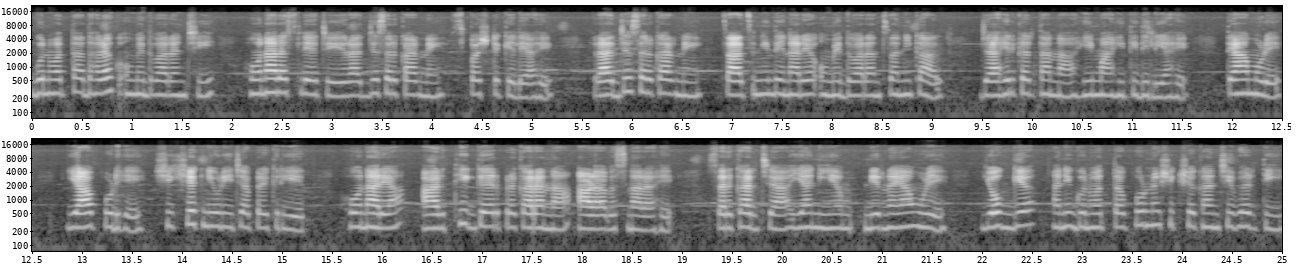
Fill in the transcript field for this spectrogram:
गुणवत्ताधारक उमेदवारांची होणार असल्याचे राज्य सरकारने स्पष्ट केले आहे. राज्य सरकारने चाचणी देणाऱ्या उमेदवारांचा निकाल जाहीर करताना ही माहिती दिली आहे. त्यामुळे यापुढे शिक्षक निवडीच्या प्रक्रियेत होणाऱ्या आर्थिक गैरप्रकारांना आळा बसणार आहे. सरकारच्या या नियम निर्णयामुळे योग्य आणि गुणवत्तापूर्ण शिक्षकांची भरती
